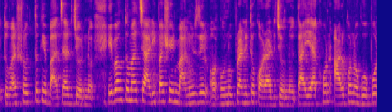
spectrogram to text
তোমার সত্যকে বাঁচার জন্য এবং তোমার চারিপাশের মানুষদের অনুপ্রাণিত করার জন্য। তাই এখন আর কোনো গোপন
